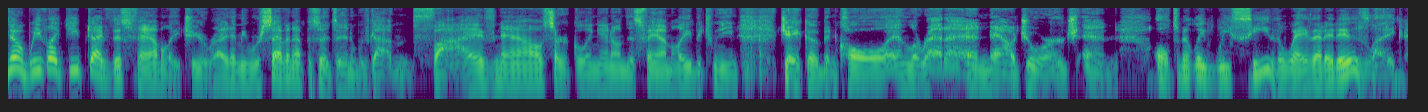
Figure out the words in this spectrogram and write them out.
No, we've like deep dived this family too, right? I mean, we're seven episodes in and we've gotten five now circling in on this family between Jacob and Cole and Loretta and now George. And ultimately, we see the way that it is like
